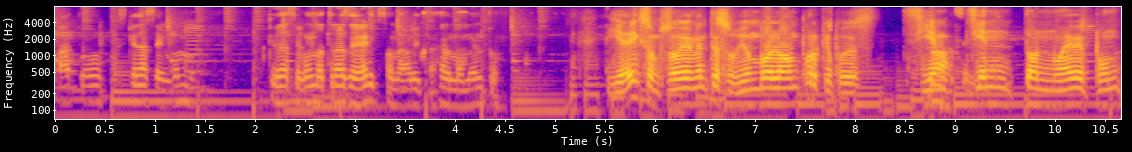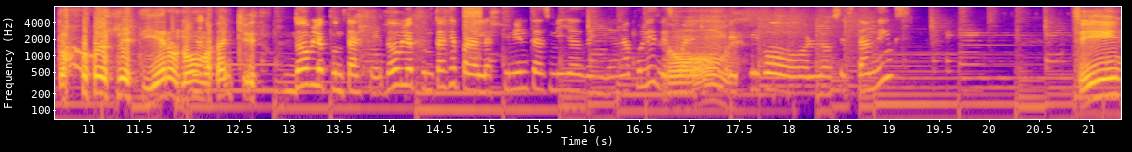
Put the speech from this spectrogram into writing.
Pato pues queda segundo. Queda segundo atrás de Ericsson ahorita, al momento. y Erickson pues obviamente subió un bolón porque pues 100, No, sí. 109 puntos le dieron, no manches. Doble puntaje, doble puntaje para las 500 millas de Indianápolis. ¿Les No, les digo los standings? Sí,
